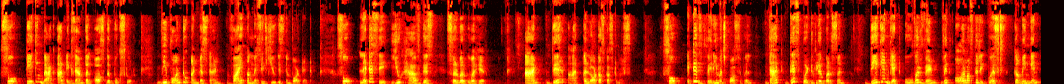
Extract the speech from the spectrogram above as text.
So taking back our example of the bookstore, we want to understand why a message queue is important. So let us say you have this server over here and there are a lot of customers. So it is very much possible that this particular person, they can get overwhelmed with all of the requests coming in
